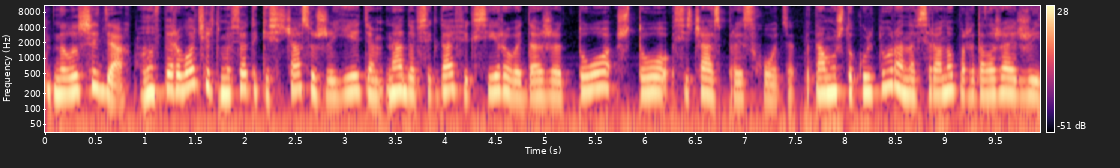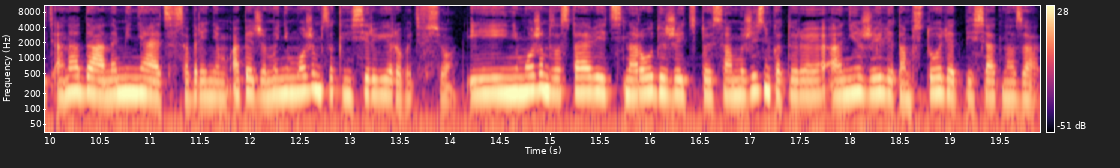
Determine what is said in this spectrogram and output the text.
на лошадях. Но в первую очередь мы все-таки сейчас уже едем, надо всегда фиксировать даже то, что сейчас происходит, потому что культура, она все равно продолжает жить. Она, да, она меняется со временем. Опять же, мы не можем законсервировать все и не можем заставить народы жить той самой жизнью, которой они жили там 100 лет, 50 назад.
